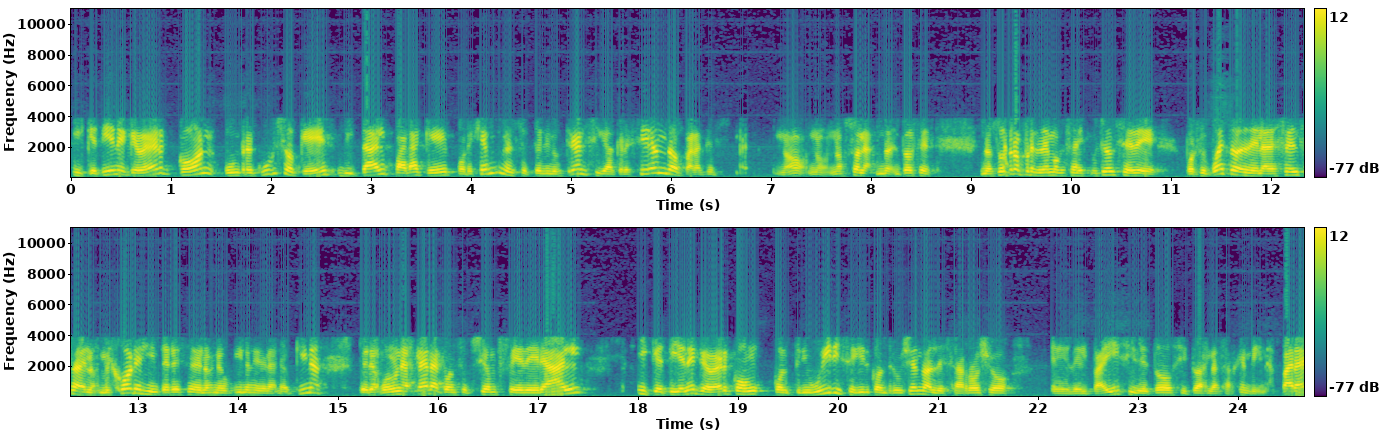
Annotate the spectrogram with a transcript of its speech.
y que tiene que ver con un recurso que es vital para que, por ejemplo, el sector industrial siga creciendo, para que no no no sola, entonces nosotros pretendemos que esa discusión se dé, por supuesto, desde la defensa de los mejores intereses de los neuquinos y de las neuquinas, pero con una clara concepción federal y que tiene que ver con contribuir y seguir contribuyendo al desarrollo eh, del país y de todos y todas las argentinas. Para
